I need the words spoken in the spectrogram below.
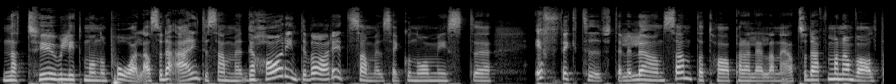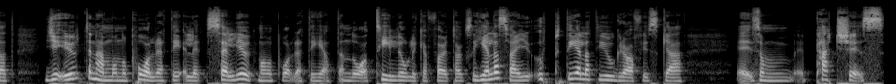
naturligt monopol. Alltså det, är inte samhäll... det har inte varit samhällsekonomiskt eh, effektivt eller lönsamt att ha parallella nät. Så därför man har valt att ge ut den här monopolrättigheten, eller sälja ut monopolrättigheten då till olika företag. Så hela Sverige är uppdelat i geografiska eh, som patches.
